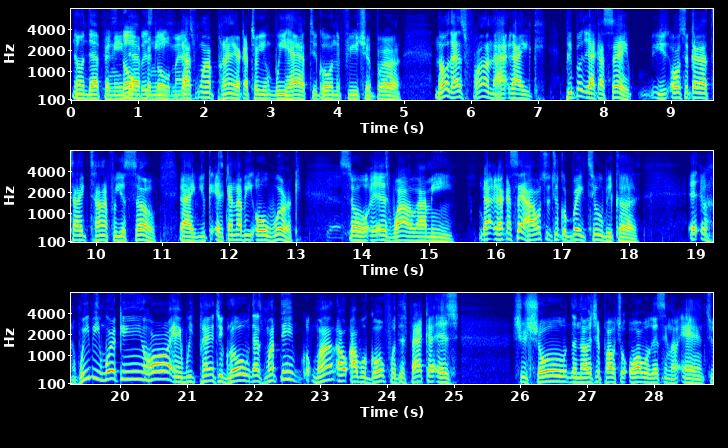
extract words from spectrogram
No, definitely, It's dope, it's definitely. dope, man. That's one plan. Like I told you, we have to go in the future, bro. No, that's fun. I, like people, like I say, you also gotta take time for yourself. Like you, it cannot be all work. So it is wild. I mean, like, like I said, I also took a break too because. It, we been working hard and we plan to grow. That's one thing. One, our, our goal for this packer is should show the knowledge and power to all our listeners. And to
